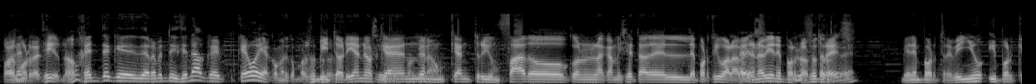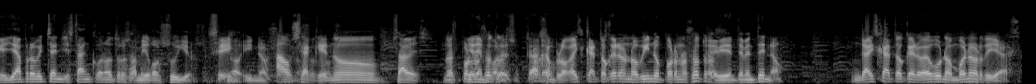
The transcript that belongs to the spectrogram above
podemos decir, ¿no? Gente que de repente dice, no, que, que voy a comer con vosotros. Vitorianos que dices, han, ¿por no? que han triunfado con la camiseta del Deportivo a la Pero vez. no vienen por los nosotros, tres. ¿eh? Vienen por Treviño y porque ya aprovechan y están con otros amigos suyos. Sí. No- y no ah, o sea que no, ¿Sabes? no es por Vienen nosotros. eso, por claro. ejemplo, Gaisca Toquero no vino por nosotros. Evidentemente no. Gaisca Toquero, Egunon, buenos días.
